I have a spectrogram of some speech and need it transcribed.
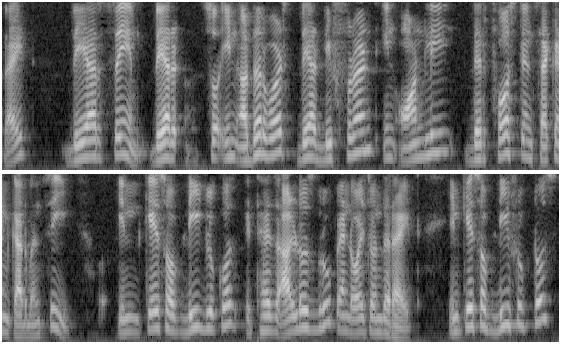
right? They are same. They are so in other words, they are different in only their first and second carbon. See, in case of D-glucose, it has aldose group and OH on the right. In case of D-fructose,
